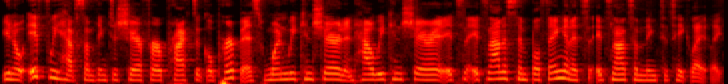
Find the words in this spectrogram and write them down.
you know if we have something to share for a practical purpose when we can share it and how we can share it. It's it's not a simple thing and it's it's not something to take lightly.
